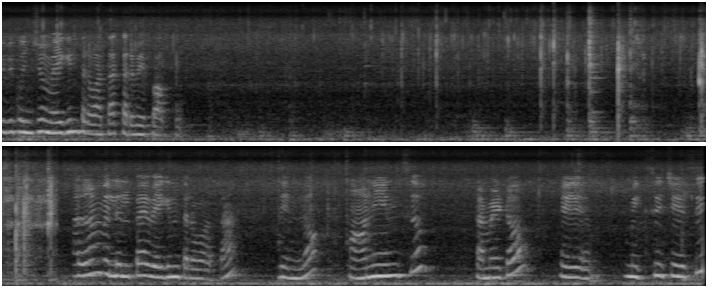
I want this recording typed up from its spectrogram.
ఇవి కొంచెం వేగిన తర్వాత కరివేపాకు. అల్లం వెల్లుల్లిపాయ వేగిన తర్వాత దీనిలో ఆనియన్స్ టమాటో మిక్సీ చేసి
